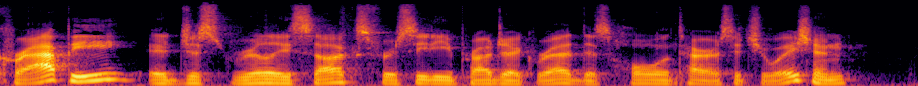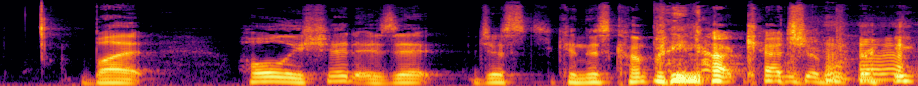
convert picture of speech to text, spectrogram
crappy. It just really sucks for CD Projekt Red. This whole entire situation, but holy shit is it just can this company not catch a break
